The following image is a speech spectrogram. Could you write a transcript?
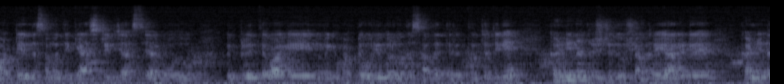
ಹೊಟ್ಟೆಯಿಂದ ಸಂಬಂಧಿತ ಗ್ಯಾಸ್ಟ್ರಿಕ್ ಜಾಸ್ತಿ ಆಗೋದು, ವಿಪರೀತವಾಗಿ ನಿಮಗೆ ಹೊಟ್ಟೆ ಉರಿ ಬರುವಂಥ ಸಾಧ್ಯತೆ ಇರುತ್ತೆ. ಜೊತೆಗೆ ಕಣ್ಣಿನ ದೃಷ್ಟಿ ದೋಷ ಅಂದ್ರೆ ಯಾರಿಗೆ ಕಣ್ಣಿನ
